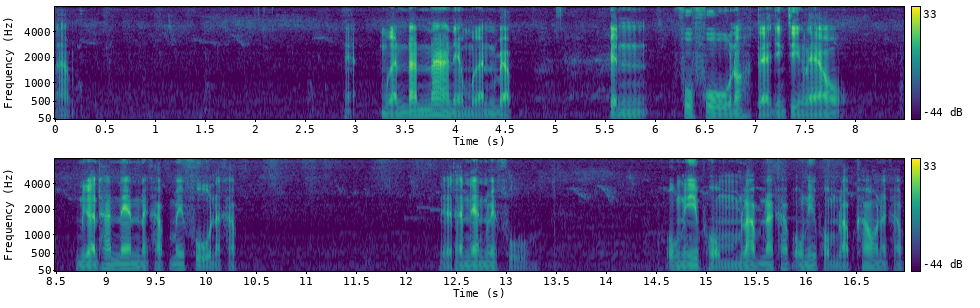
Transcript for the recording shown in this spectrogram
นะครับ เหมือนด้านหน้าเนี่ยเหมือนแบบเป็นฟูๆเนาะแต่จริง ๆแล้ว เนื้อท่านแน่นนะครับ ไม่ฟูนะครับ เนื้อท่านแน่นไม่ฟู องค์นี้ผมรับนะครับ องค์นี้ผมรับเข้านะครับ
